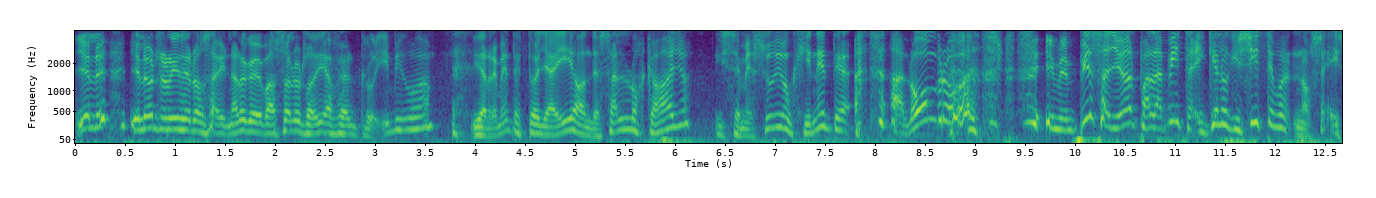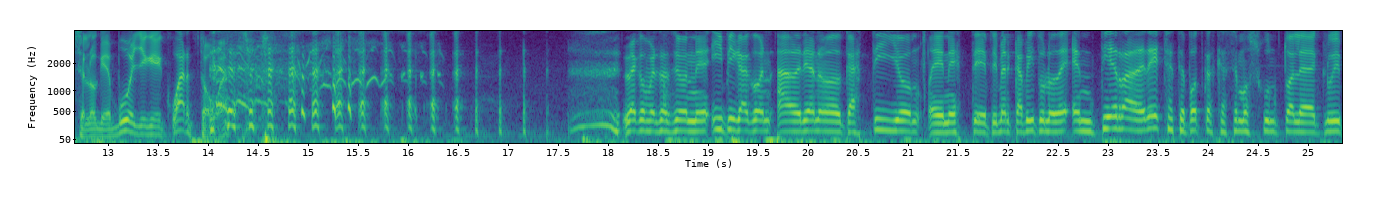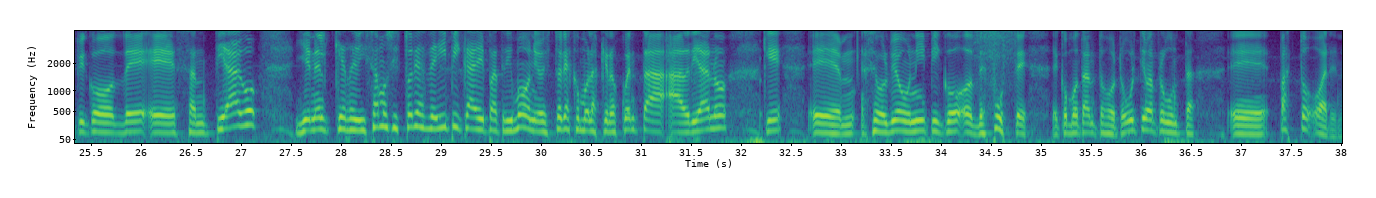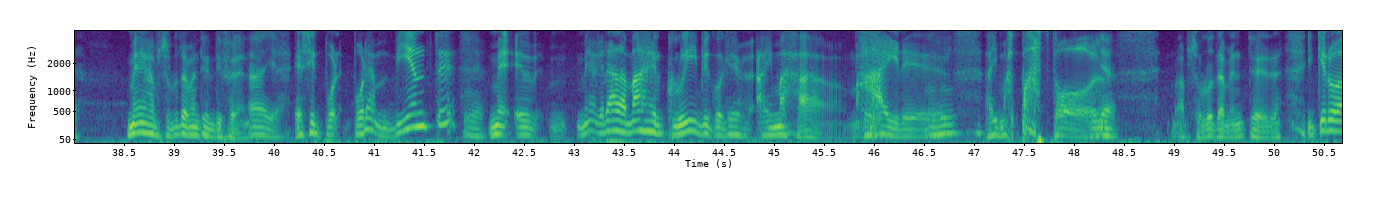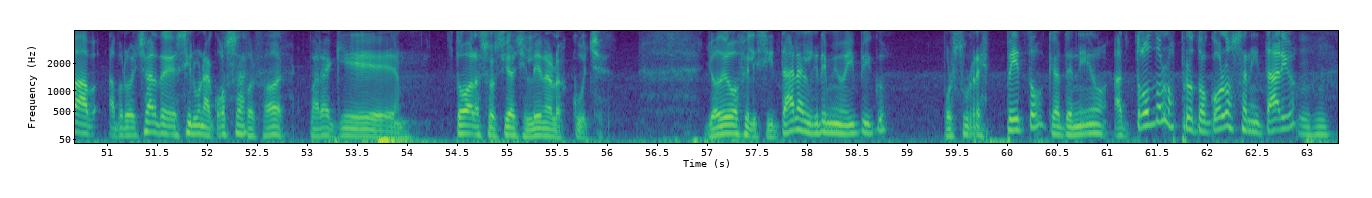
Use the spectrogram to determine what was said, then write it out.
Y, el, y el otro dice, no sabes nada lo que me pasó el otro día fue el club hípico. ¿eh? Y de repente estoy ahí a donde salen los caballos y se me sube un jinete a- al hombro ¿eh? y me empieza a llevar para la pista. ¿Y qué es lo que hiciste? güey? No sé, hice lo que pude, llegué cuarto. La conversación eh, hípica con Adriano Castillo en este primer capítulo de En Tierra Derecha, este podcast que hacemos junto al eh, Club Hípico de eh, Santiago y en el que revisamos historias de hípica y patrimonio, historias como las que nos cuenta Adriano, que eh, se volvió un hípico de fuste, como tantos otros. Última pregunta, ¿pasto o arena? Me es absolutamente indiferente. Ah. Es decir, por, por ambiente me, eh, me agrada más el club hípico, que hay más, ah, más aire, hay más pasto. Absolutamente. Y quiero a- aprovechar de decir una cosa Por favor. para que toda la sociedad chilena lo escuche. Yo debo felicitar al gremio hípico por su respeto que ha tenido a todos los protocolos sanitarios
